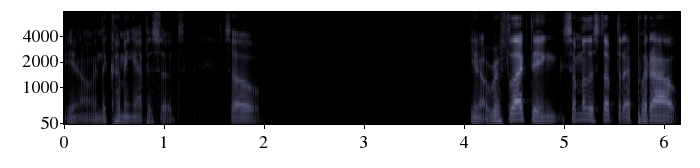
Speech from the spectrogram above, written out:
you know, in the coming episodes. So, you know, reflecting some of the stuff that I put out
